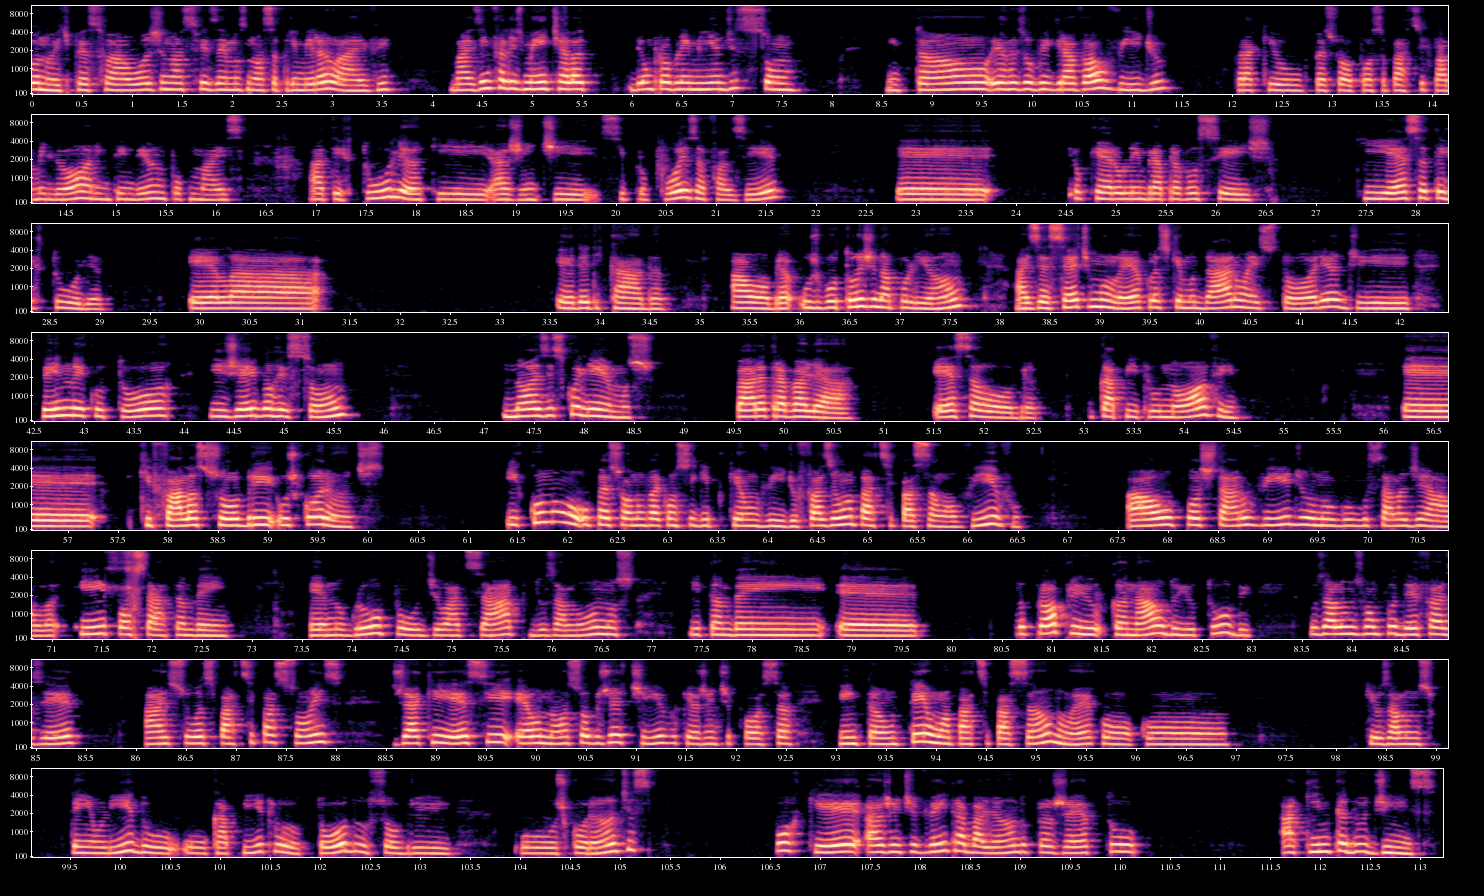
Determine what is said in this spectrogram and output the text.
Boa noite, pessoal. Hoje nós fizemos nossa primeira live, mas infelizmente ela deu um probleminha de som. Então eu resolvi gravar o vídeo para que o pessoal possa participar melhor, entender um pouco mais a tertúlia que a gente se propôs a fazer. É, eu quero lembrar para vocês que essa tertúlia ela é dedicada à obra Os Botões de Napoleão, as 17 moléculas que mudaram a história de Penley Couture e J. Borrisson. Nós escolhemos para trabalhar essa obra o capítulo 9, é, que fala sobre os corantes. E como o pessoal não vai conseguir, porque é um vídeo, fazer uma participação ao vivo, ao postar o vídeo no Google Sala de Aula e postar também é, no grupo de WhatsApp dos alunos e também é, no próprio canal do YouTube, os alunos vão poder fazer as suas participações, já que esse é o nosso objetivo, que a gente possa, então, ter uma participação, não é? Com, com que os alunos tenham lido o capítulo todo sobre os corantes, porque a gente vem trabalhando o projeto A Química do Jeans,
